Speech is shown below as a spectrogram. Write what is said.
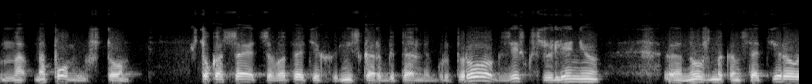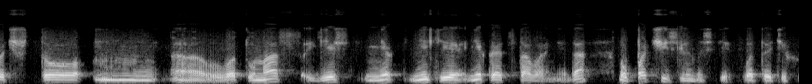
напомню, что что касается вот этих низкоорбитальных группировок, здесь, к сожалению, э, нужно констатировать, что вот у нас есть некие, некое отставание, да, ну, по численности вот этих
